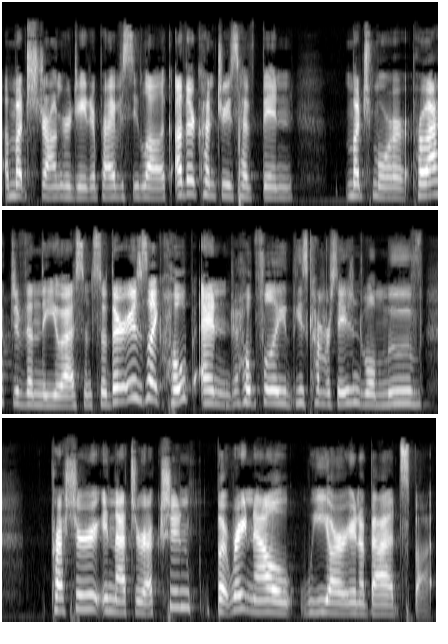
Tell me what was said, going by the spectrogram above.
a much stronger data privacy law. Like other countries have been much more proactive than the US. And so there is like hope and hopefully these conversations will move pressure in that direction, but right now we are in a bad spot.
